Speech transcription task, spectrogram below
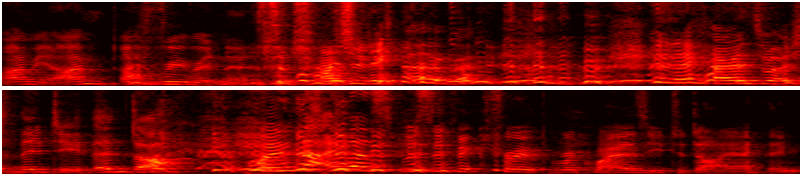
I mean, I'm I've rewritten it as a tragedy. in the Harry's version, they do then die. well, in that, in that specific trope requires you to die. I think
